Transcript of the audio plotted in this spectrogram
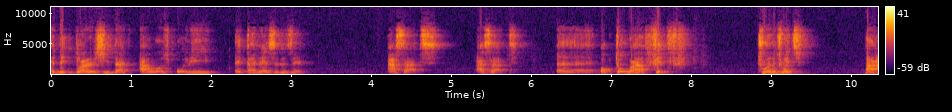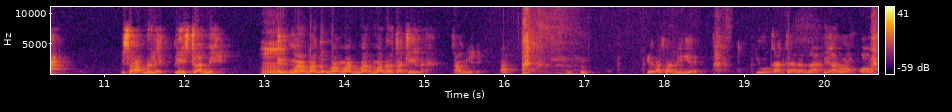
a, declaration that I was only a Ghanaian citizen as at as at uh, October fifth, twenty twenty. Ah, Mr. Abdullah, please tell me. Mm. Even my, my, my, my, my daughter Kayla, come here. Ah. Kayla's standing here. You can tell them that they are wrong or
